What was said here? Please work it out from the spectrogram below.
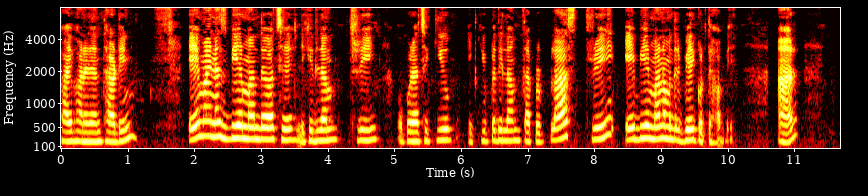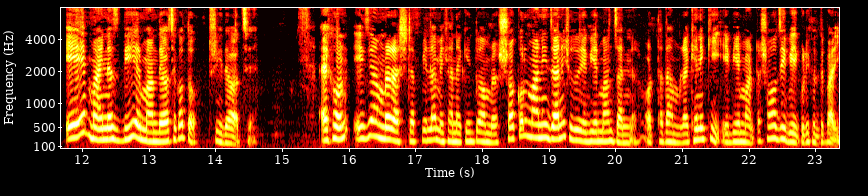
five hundred and thirteen A minus B এর মান দেওয়া আছে। লিখে দিলাম থ্রি উপরে আছে কিউব এই কিউবটা দিলাম, তারপর প্লাস থ্রি এ বি এর মান আমাদের বের করতে হবে। আর এ মাইনাস বি এর মান দেওয়া আছে কত? থ্রি দেওয়া আছে। এখন এই যে আমরা রাশিটা পেলাম, এখানে কিন্তু আমরা সকল মানই জানি, শুধু এ বি এর মান জানি না। অর্থাৎ আমরা এখানে কি? এ বি এর মানটা সহজেই বের করে ফেলতে পারি।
